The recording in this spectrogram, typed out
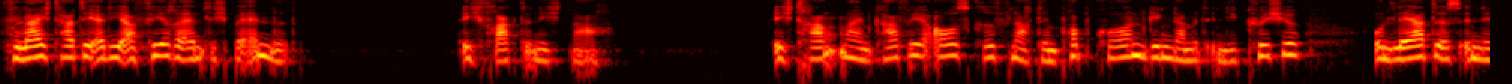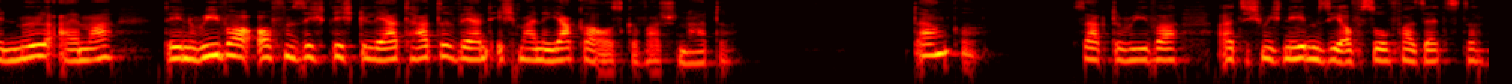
Vielleicht hatte er die Affäre endlich beendet. Ich fragte nicht nach. Ich trank meinen Kaffee aus, griff nach dem Popcorn, ging damit in die Küche und leerte es in den Mülleimer, den Reaver offensichtlich geleert hatte, während ich meine Jacke ausgewaschen hatte. Danke, sagte Reaver, als ich mich neben sie aufs Sofa setzte.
